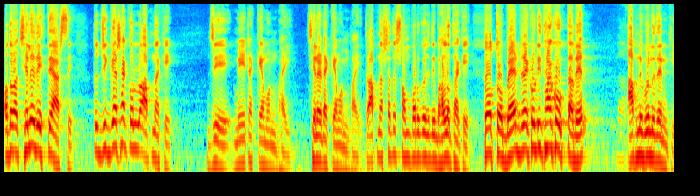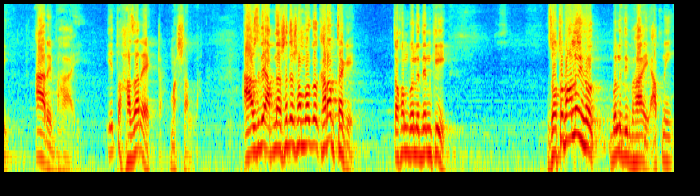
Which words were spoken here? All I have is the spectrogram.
অথবা ছেলে দেখতে আসছে। তো জিজ্ঞাসা করল আপনাকে যে, মেয়েটা কেমন ভাই? ছেলেটা কেমন ভাই? তো আপনার সাথে সম্পর্ক যদি ভালো থাকে, তত ব্যাড রেকর্ডই থাকুক তাদের। আপনি বলে দেন কি? আরে ভাই, এ তো হাজারে একটা মার্শাল্লাহ আর যদি আপনার সাথে সম্পর্ক খারাপ থাকে, তখন বলে দেন কি? যত ভালোই হোক, বলে দি, ভাই, আপনি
